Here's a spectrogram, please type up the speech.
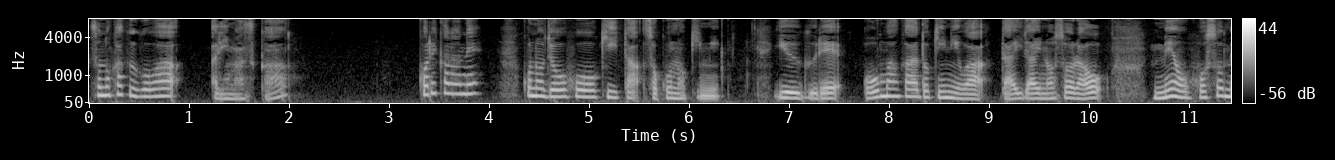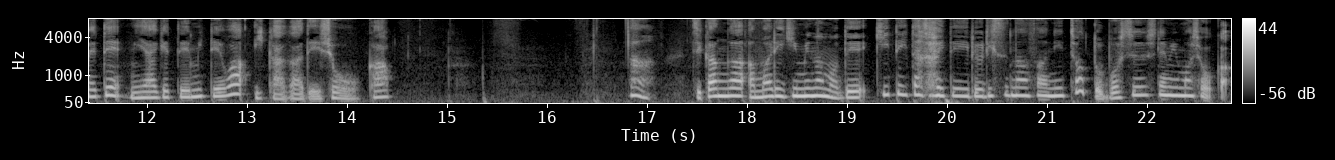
その覚悟はありますか？これからねこの情報を聞いたそこの君夕暮れ大間が時には橙の空を目を細めて見上げてみてはいかがでしょうか？ああ時間があまり気味なので聞いていただいているリスナーさんにちょっと募集してみましょうか。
